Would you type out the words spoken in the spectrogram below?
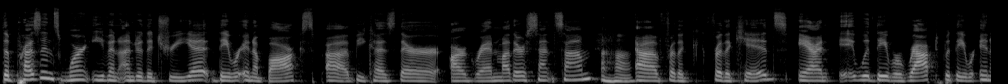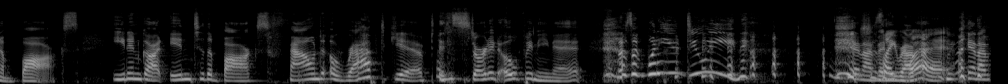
the presents weren't even under the tree yet. They were in a box uh, because their our grandmother sent some Uh-huh. uh, for the for the kids, and it would they were wrapped, but they were in a box. Eden got into the box, found a wrapped gift, and started opening it. And I was like, "What are you doing?" Can't have She's any like, wrap- "What?" can't have-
